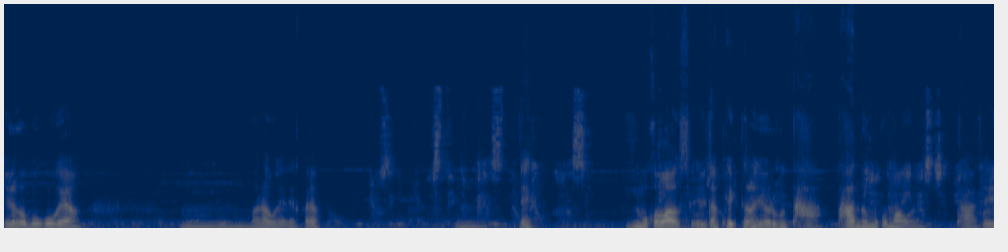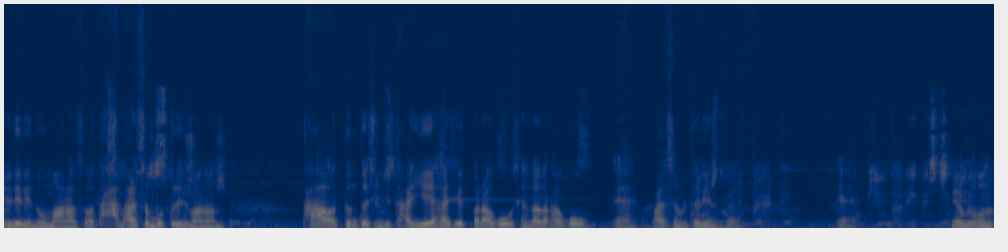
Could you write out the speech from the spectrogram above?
읽어보고 그냥 음, 뭐라고 해야 될까요? 음, 네. 너무 고마웠어요. 일단 팩트는 여러분 다, 다 너무 고마워요. 다, 제 일일이 너무 많아서 다 말씀 못 드리지만은 다 어떤 뜻인지 다 이해하실 거라고 생각을 하고, 예, 말씀을 드리는 거예요. 예. 여러분 오늘,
